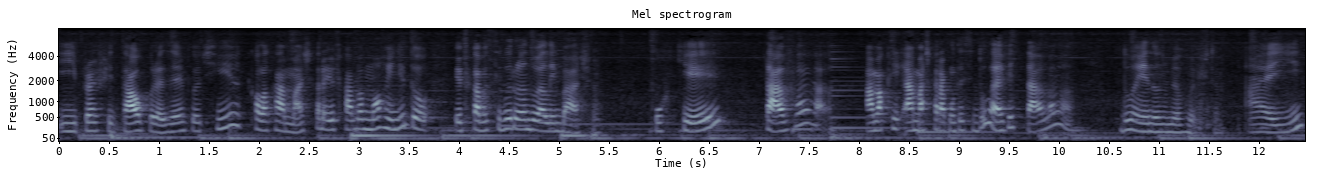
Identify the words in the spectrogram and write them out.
e ir para o hospital, por exemplo, eu tinha que colocar a máscara e eu ficava morrendo de dor. Eu ficava segurando ela embaixo, porque tava a, a máscara acontecido leve, tava doendo no meu rosto. Aí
